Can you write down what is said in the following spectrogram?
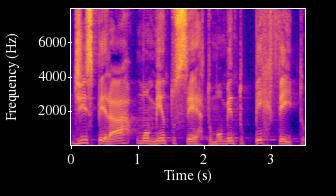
de esperar o momento certo, o momento perfeito.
